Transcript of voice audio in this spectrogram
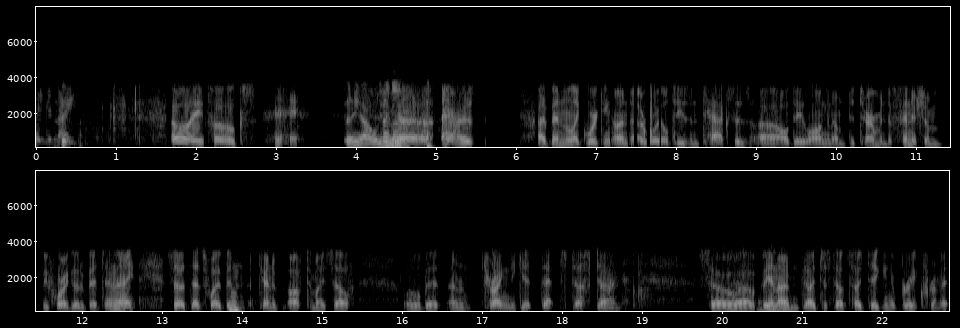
say good night. Oh, hey, folks. Hey, how are you? uh, I've been like working on uh, royalties and taxes uh, all day long, and I'm determined to finish them before I go to bed tonight. So that's why I've been kind of off to myself a little bit. I'm trying to get that stuff done. So, uh, and I'm uh, just outside taking a break from it.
